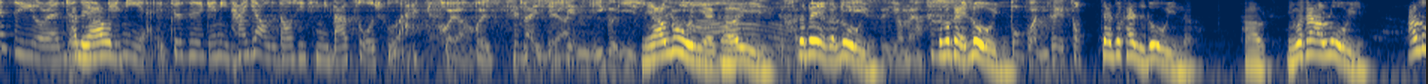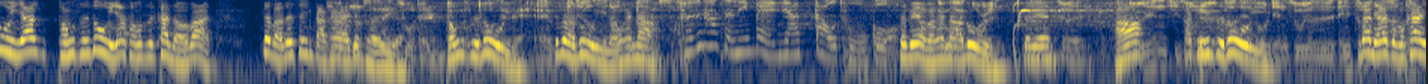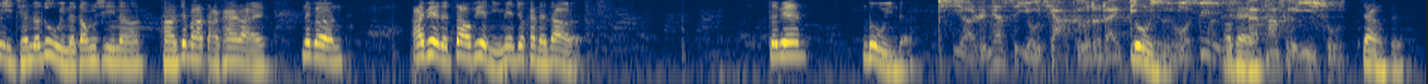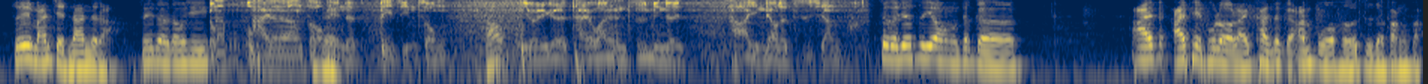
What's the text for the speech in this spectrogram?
会开始有人就是啊你要给你，就是给你他要的东西，请你把它做出来。会啊会，现在已经变成一个艺术你要录影也可以，这边有个录影，有没有？这边可以录影，不管这栋这样就开始录影了。好，你会看到录影啊，录影要同时录影，要同时看怎么办？再把这声音打开来就可以了。同时录影，这边有录影了，我看到。可是他曾经被人家盗图过。这边有没有看到？录影？这边。对，好。有一天起床啊停止录影。那你要怎么看以前的录影的东西呢？好，你就把它打开来，那个 iPad 的照片里面就看得到了。这边录影的。是啊，人家是有价格的来定制或什么，是。OK 但他这个艺术。这样子，所以蛮简单的啦。这个东西我拍的那张照片的背景中好，有一个台湾很知名的茶饮料的纸箱，这个就是用这个 i iPad Pro 来看这个安博盒子的方法。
